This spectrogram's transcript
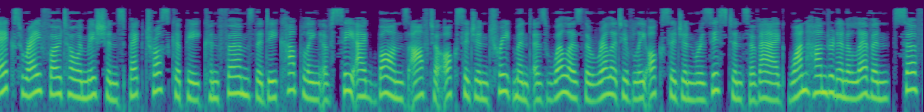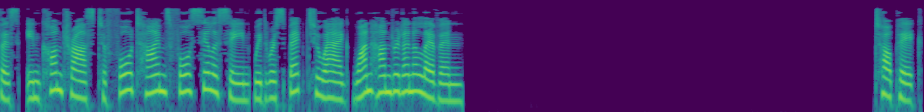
X-ray photoemission spectroscopy confirms the decoupling of Si-Ag bonds after oxygen treatment as well as the relatively oxygen resistance of Ag 111 surface, in contrast to 4 times 4 silicene with respect to Ag 111. Topic:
